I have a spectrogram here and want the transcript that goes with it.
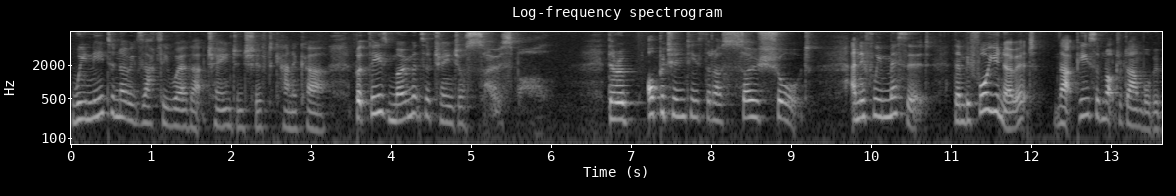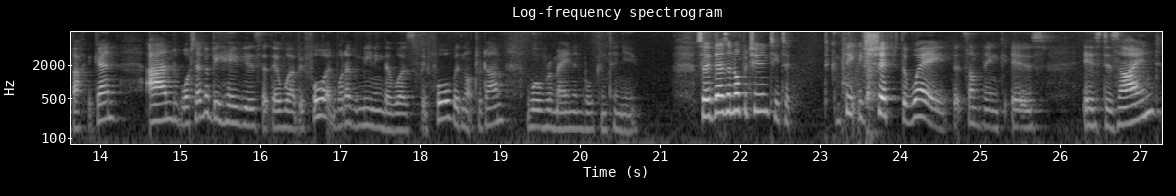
we need to know exactly where that change and shift can occur. But these moments of change are so small. There are opportunities that are so short. And if we miss it, then before you know it, that piece of Notre Dame will be back again and whatever behaviours that there were before and whatever meaning there was before with Notre Dame will remain and will continue. So there's an opportunity to, to completely shift the way that something is, is designed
